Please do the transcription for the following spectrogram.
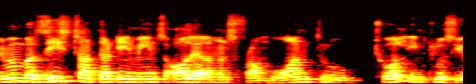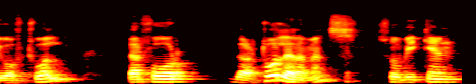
Remember Z star 13 means all elements from one through 12 inclusive of 12. Therefore, there are 12 elements. So we can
